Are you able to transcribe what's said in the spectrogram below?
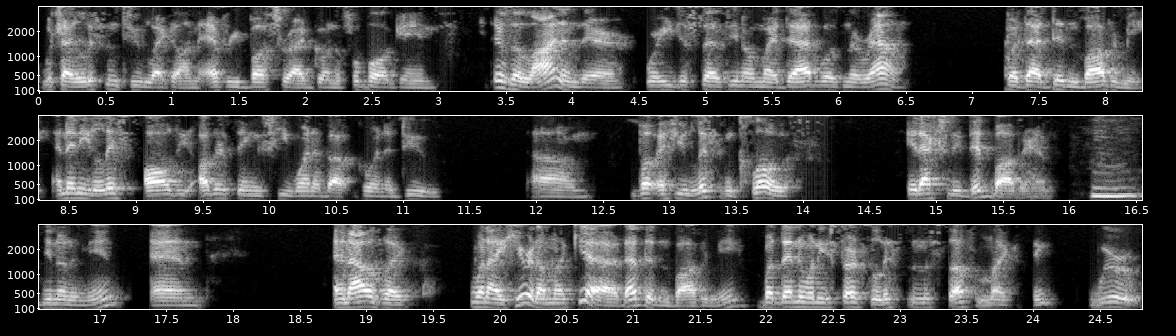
which I listened to like on every bus ride going to football games. There's a line in there where he just says, you know, my dad wasn't around, but that didn't bother me. And then he lists all the other things he went about going to do. Um, but if you listen close, it actually did bother him. Mm-hmm. You know what I mean? And and I was like, when I hear it, I'm like, yeah, that didn't bother me. But then when he starts listening to stuff, I'm like, I think we're,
